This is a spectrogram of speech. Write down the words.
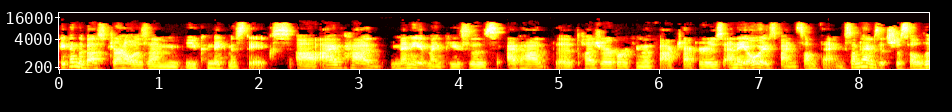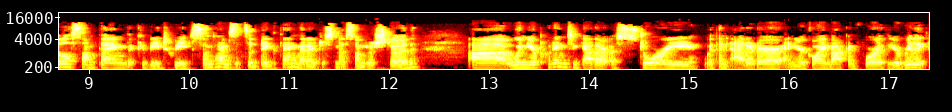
even the best journalism, you can make mistakes. Uh, I've had many of my pieces, I've had the pleasure of working with fact checkers, and they always find something. Sometimes it's just a little something that could be tweaked. Sometimes it's a big thing that I just misunderstood uh, when you're putting together a story with an editor and you're going back and forth, you're really,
